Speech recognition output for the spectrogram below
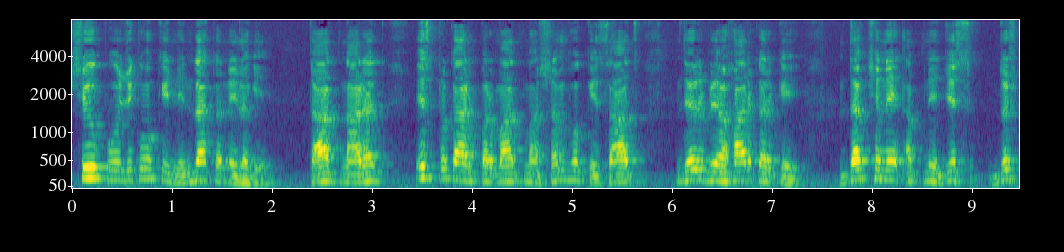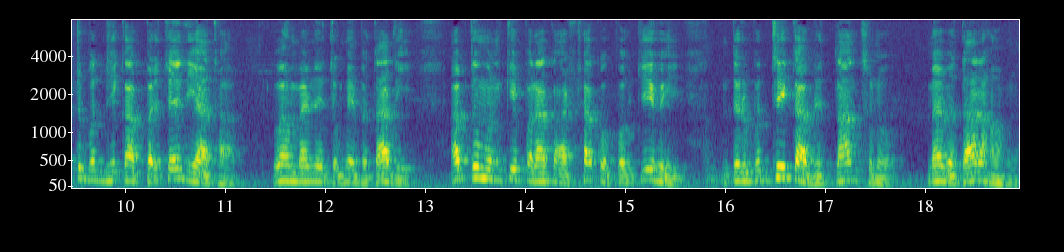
शिव पूजकों की निंदा करने लगे। तात नारद इस प्रकार परमात्मा शंभु के साथ दुर्व्यवहार करके दक्ष ने अपने जिस दुष्ट बुद्धि का परिचय दिया था, वह मैंने तुम्हें बता दी। अब तुम उनकी पराकाष्ठा को पहुँची हुई दुर्बुद्धि का वृत्तांत सुनो। मैं बता रहा हूँ।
